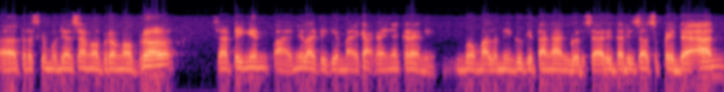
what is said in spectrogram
Uh, terus kemudian saya ngobrol-ngobrol, saya pingin, wah ini live game Eka kayaknya keren nih. Bung malam minggu kita nganggur. Sehari tadi saya sepedaan,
